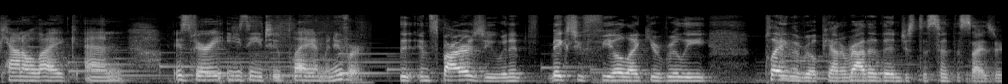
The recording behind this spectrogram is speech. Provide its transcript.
piano-like and is very easy to play and maneuver. It inspires you and it makes you feel like you're really playing the real piano rather than just a synthesizer.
